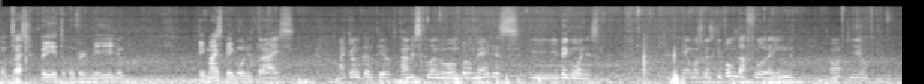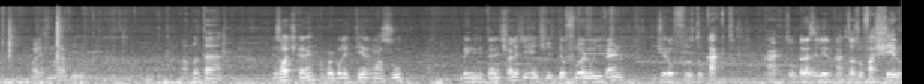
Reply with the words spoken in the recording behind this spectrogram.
Contraste preto com vermelho. Tem mais begônia atrás. Aqui é um canteiro que está mesclando bromélias e begônias. Tem algumas coisas que vão dar flor ainda. Então aqui, ó, olha que maravilha. Uma planta exótica, né? Uma borboleteira, um azul, bem gritante. Olha aqui, gente, deu flor no inverno, gerou fruto, cacto. Cacto brasileiro, cacto azul facheiro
